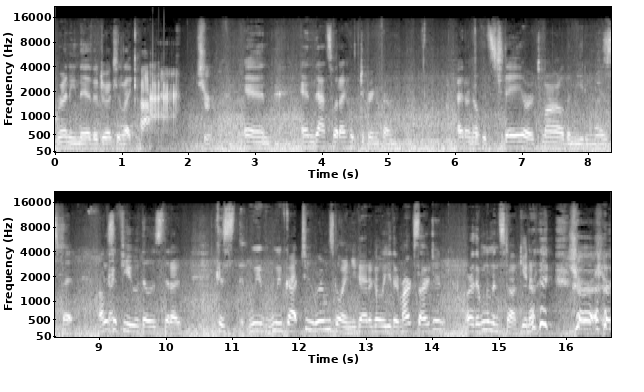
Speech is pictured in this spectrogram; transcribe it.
running the other direction, like ah, Sure. and and that's what I hope to bring from. I don't know if it's today or tomorrow the meeting is, but there's Okay. a few of those that I, because we've we've got two rooms going. You got to go either Mark Sargent or the women's talk. You know. Sure, sure.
